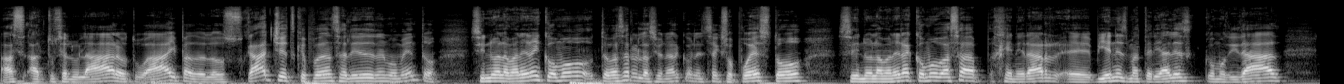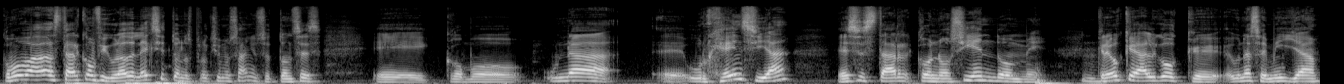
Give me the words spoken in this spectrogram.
a, tu celular o tu iPad o los gadgets que puedan salir en el momento, sino a la manera en cómo te vas a relacionar con el sexo opuesto, sino la manera cómo vas a generar eh, bienes materiales, comodidad, cómo va a estar configurado el éxito en los próximos años. Entonces, eh, como una eh, urgencia es estar conociéndome. Creo que algo que, una semilla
